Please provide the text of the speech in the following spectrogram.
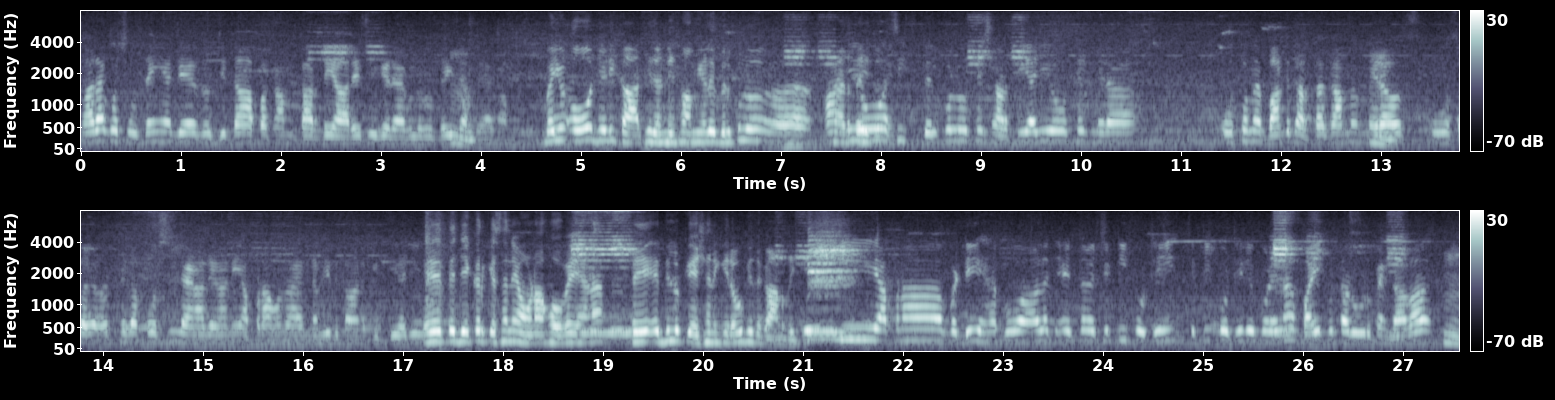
ਸਾਰਾ ਕੁਝ ਉਦਾਂ ਹੀ ਆ ਜੇ ਜਿੱਦਾਂ ਆਪਾਂ ਕੰਮ ਕਰਦੇ ਆ ਰਹੇ ਸੀਗੇ ਰੈਗੂਲਰ ਉਦਾਂ ਹੀ ਚੱਲ ਰਿਹਾ ਕੰਮ। ਬਾਈ ਉਹ ਜਿਹੜੀ ਕਾਰ ਸੀ ਦੰਡੀ ਸਵਾਮੀ ਵਾਲੇ ਬਿਲਕੁਲ ਅ, ਛੱਡ ਹਾਂਜੀ ਤੇ ਉਹ ਅਸੀਂ ਬਿਲਕੁਲ ਉੱਥੇ ਛੱਡਤੀ ਆ ਜੀ ਉਹ ਉੱਥੇ ਮੇਰਾ ਉੱਥੋਂ ਮੈਂ ਬੰਦ ਕਰਤਾ ਕੰਮ ਮੇਰਾ ਉਸ- ਉਸ ਉੱਥੇ ਦਾ ਕੁਛ ਲੈਣਾ ਦੇਣਾ ਨਹੀਂ ਆਪਣਾ ਹੁਣ ਮੈਂ ਨਵੀਂ ਦੁਕਾਨ ਕੀਤੀ ਆ ਜੀ। ਇਹ ਤੇ ਜੇਕਰ ਕਿਸੇ ਨੇ ਆਉਣਾ ਹੋਵੇ ਹਨਾ ਤੇ ਇਹਦੀ ਲੋਕੇਸ਼ਨ ਕੀ ਰਹੂਗੀ ਦੁਕਾਨ ਦੀ? ਜੀ ਆਪਣਾ ਵੱਡੀ ਹੈਬੋਵਾਲ ਇੱਧਰ ਚਿੱਟੀ ਕੋਠੀ ਚਿੱਟੀ ਕੋਠੀ ਦੇ ਕੋਲੇ ਨਾ 22 ਫੁੱਟਾ ਰੋਡ ਪੈਂਦਾ ਵਾ ਹੂੰ।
